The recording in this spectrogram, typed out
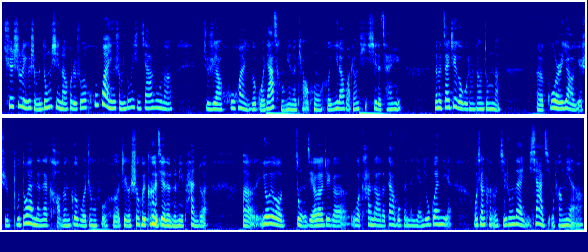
缺失了一个什么东西呢？或者说呼唤一个什么东西加入呢？就是要呼唤一个国家层面的调控和医疗保障体系的参与。那么在这个过程当中呢，呃，孤儿药也是不断的在拷问各国政府和这个社会各界的伦理判断。呃，悠悠总结了这个我看到的大部分的研究观点，我想可能集中在以下几个方面啊。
